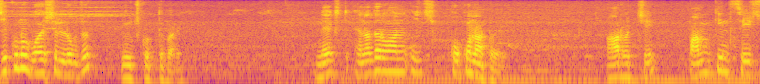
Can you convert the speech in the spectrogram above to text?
যে কোনো বয়সের লোকজন ইউজ করতে পারে। Next another one is coconut oil আর হচ্ছে পামকিন সিডস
